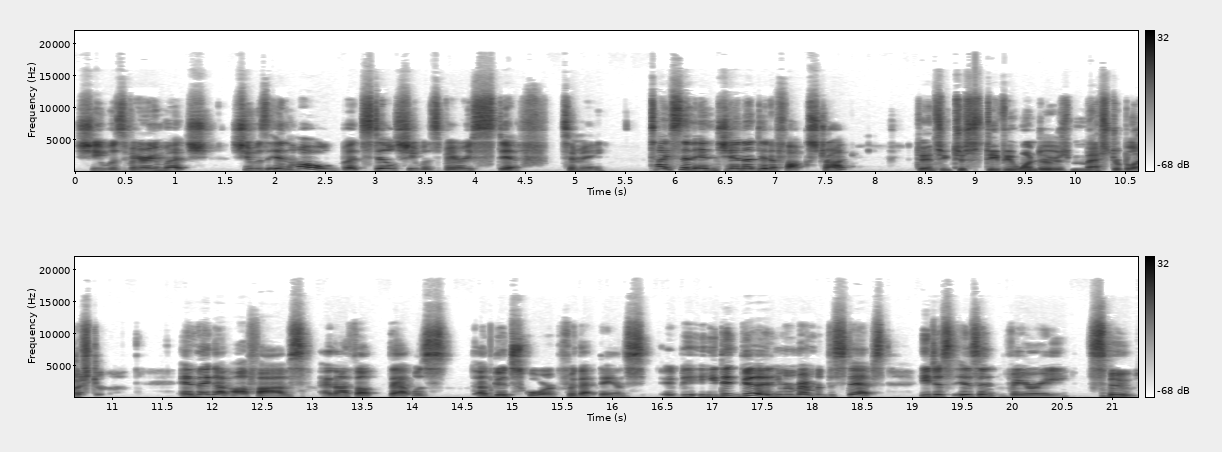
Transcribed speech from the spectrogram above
She was very much, she was in hold, but still she was very stiff to me. Tyson and Jenna did a foxtrot, Dancing to Stevie Wonder's Master Blaster. and they got all fives, and I thought that was a good score for that dance. It, he did good. He remembered the steps. He just isn't very smooth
